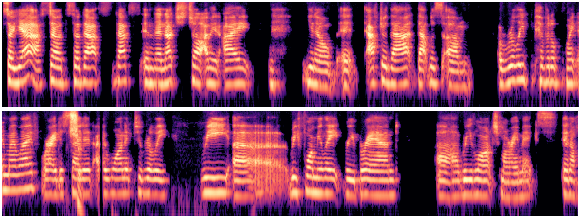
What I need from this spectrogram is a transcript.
so yeah, so so that's that's in the nutshell. I mean, I you know, it, after that, that was um a really pivotal point in my life where I decided sure. I wanted to really re uh, reformulate, rebrand, uh, relaunch Mix in a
